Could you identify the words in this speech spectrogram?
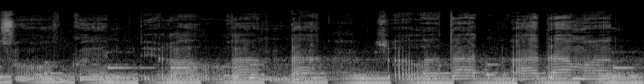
çılgın bir alanda Şalatatın adamın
